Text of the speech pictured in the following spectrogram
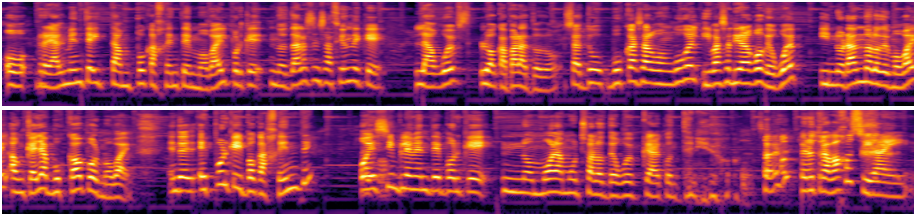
o realmente hay tan poca gente en mobile, porque nos da la sensación de que la web lo acapara todo. O sea, tú buscas algo en Google y va a salir algo de web ignorando lo de mobile, aunque hayas buscado por mobile. Entonces, ¿es porque hay poca gente? ¿O es simplemente porque nos mola mucho a los de web crear contenido? ¿Sabes? Pero trabajo sí hay.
